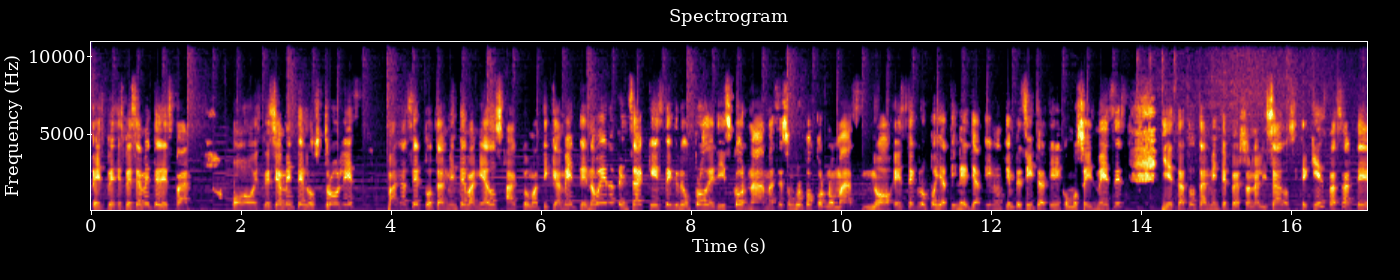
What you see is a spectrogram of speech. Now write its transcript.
especialmente de spam o especialmente los troles van a ser totalmente baneados automáticamente. No vayan a pensar que este grupo de Discord nada más es un grupo por nomás. No, este grupo ya tiene, ya tiene un tiempecito, ya tiene como seis meses y está totalmente personalizado. Si te quieres pasarte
